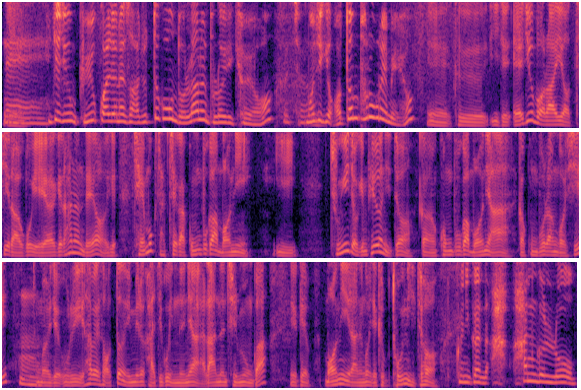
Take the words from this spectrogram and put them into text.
네. 이게 지금 교육 관련해서 아주 뜨거운 논란을 불러일으켜요. 그렇죠. 먼저 이게 어떤 프로그램이에요? 예, 그 이제 에듀 버라이어티라고 이야기를 하는데요. 이게 제목 자체가 공부가 뭐니 이 중의적인 표현이죠. 그러니까 공부가 뭐냐, 그러니까 공부란 것이 음. 정말 이제 우리 사회에서 어떤 의미를 가지고 있느냐라는 질문과 이렇게 money라는 건 이제 결국 돈이죠. 그러니까 하- 한글로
